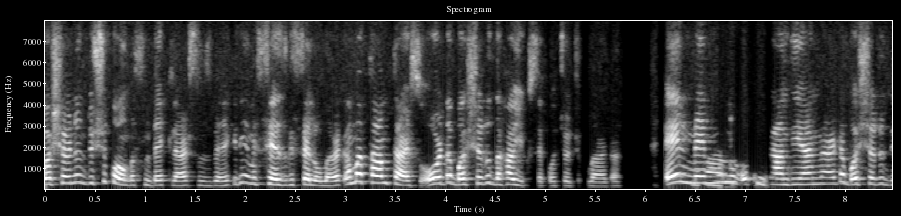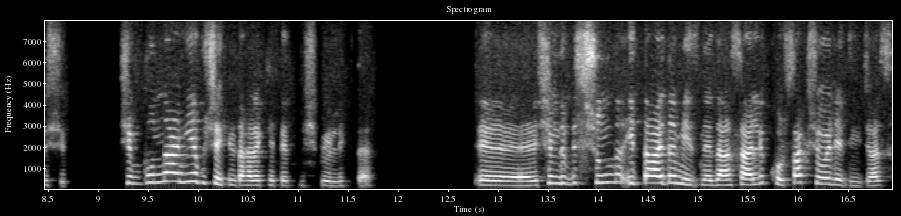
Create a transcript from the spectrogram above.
başarının düşük olmasını beklersiniz belki değil mi sezgisel olarak ama tam tersi orada başarı daha yüksek o çocuklarda. En memnunum okuldan diyenlerde başarı düşük. Şimdi bunlar niye bu şekilde hareket etmiş birlikte? Ee, şimdi biz şunu da iddia edemeyiz. Nedensellik kursak şöyle diyeceğiz.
